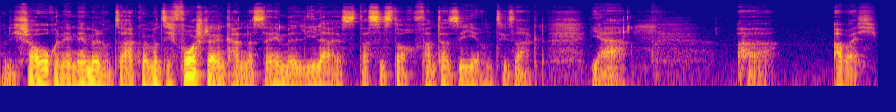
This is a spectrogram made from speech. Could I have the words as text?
Und ich schaue hoch in den Himmel und sage, wenn man sich vorstellen kann, dass der Himmel lila ist, das ist doch Fantasie. Und sie sagt, ja, äh, aber ich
